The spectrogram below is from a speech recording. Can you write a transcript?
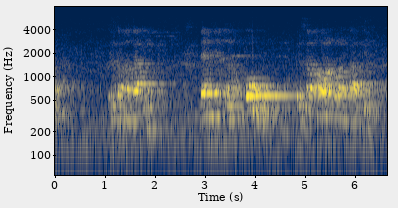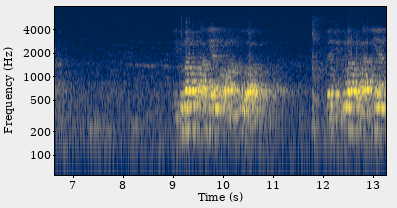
bersama kami dan janganlah kau bersama orang-orang kafir. Itulah perhatian orang tua dan itulah perhatian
